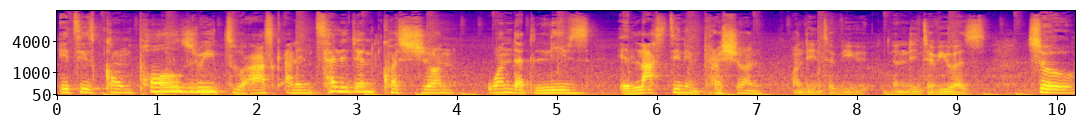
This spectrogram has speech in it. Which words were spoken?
it is compulsory to ask an intelligent question, one that leaves a lasting impression on the interview on the interviewers. So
